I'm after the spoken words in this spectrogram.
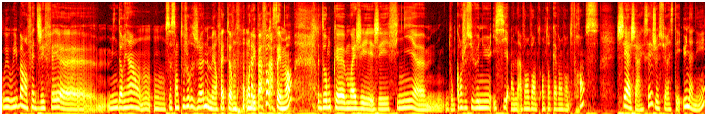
oui, oui. Bah en fait j'ai fait, euh, mine de rien, on, on se sent toujours jeune, mais en fait on, l'est pas forcément. Donc moi j'ai fini. donc quand je suis venue ici en avant vente, en tant qu'avant vente France, chez HRXC, je suis restée une année.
